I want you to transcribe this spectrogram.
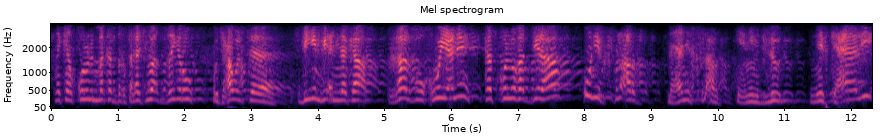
إحنا كنقولوا لما كتضغط على شي واحد تزيرو وتحاول تبين بأنك غالب وقوي عليه كتقول له غديرها ونفك في الأرض. مع نفك في الأرض. يعني مدلول. نفك عالي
